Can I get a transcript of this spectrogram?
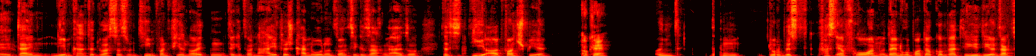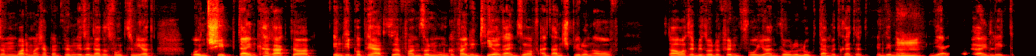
äh, dein Nebencharakter, du hast da so ein Team von vier Leuten, da gibt es auch eine Haifischkanone und sonstige Sachen. Also, das ist die Art von Spiel. Okay. Und dann, du bist fast erfroren und dein Roboter kommt, hat die Idee und sagt so, hm, warte mal, ich habe einen Film gesehen, da hat das funktioniert. Und schiebt deinen Charakter in die Puperze von so einem umgefallenen Tier rein, so auf, als Anspielung auf Star Wars Episode 5, wo Jan Solo Luke damit rettet, indem man Mhm. in die Einkleide reinlegt.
